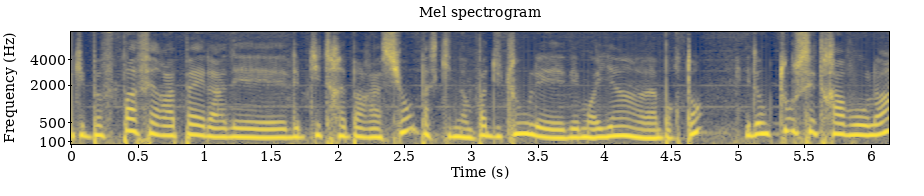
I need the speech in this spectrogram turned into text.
qui peuvent pas faire appel à des, des petites réparations parce qu'ils n'ont pas du tout les, les moyens importants. Et donc tous ces travaux-là,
